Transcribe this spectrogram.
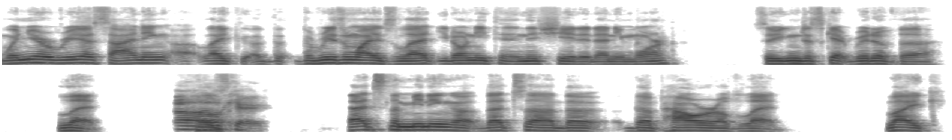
when you're reassigning, uh, like uh, the, the reason why it's let, you don't need to initiate it anymore. So you can just get rid of the let. 'Cause- okay. That's the meaning of that's uh the the power of let. Like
